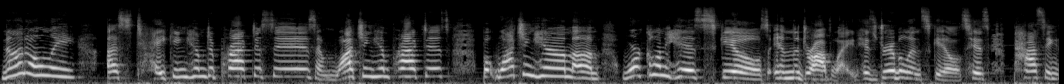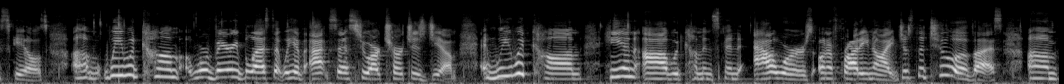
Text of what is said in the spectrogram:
Not only us taking him to practices and watching him practice, but watching him um, work on his skills in the driveway, his dribbling skills, his passing skills. Um, we would come, we're very blessed that we have access to our church's gym. And we would come, he and I would come and spend hours on a Friday night, just the two of us, um,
